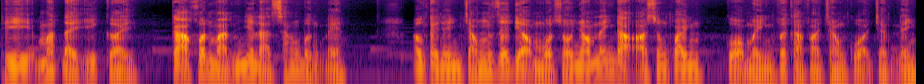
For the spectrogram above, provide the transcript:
thì mắt đầy ý cười, cả khuôn mặt như là sáng bừng lên. Ông ta nhanh chóng giới thiệu một số nhóm lãnh đạo ở xung quanh của mình với cả vợ chồng của Trần Ninh.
